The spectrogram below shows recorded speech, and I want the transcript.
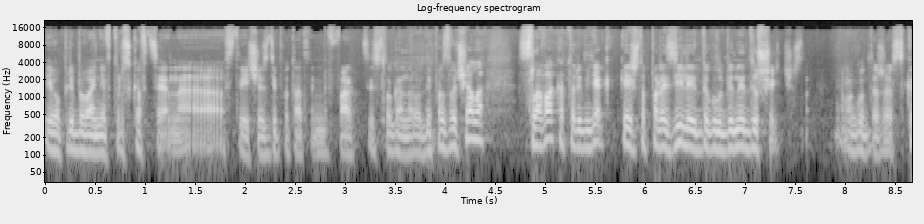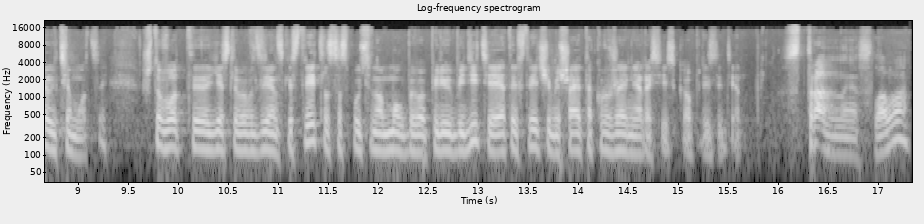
его пребывания в Трусковце на встрече с депутатами фракции «Слуга народа». И прозвучало слова, которые меня, конечно, поразили до глубины души, честно. Я могу даже скрыть эмоции. Что вот э, если бы Зеленский встретился с Путиным, мог бы его переубедить, и этой встрече мешает окружение российского президента. Странные слова,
